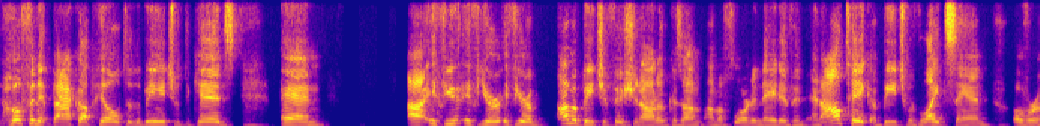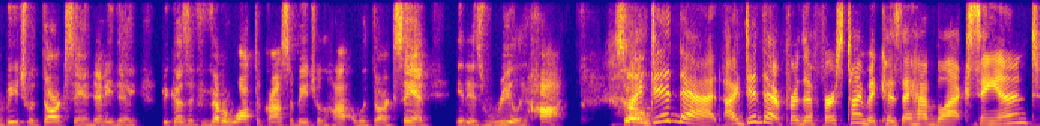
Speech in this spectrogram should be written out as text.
hoofing it back uphill to the beach with the kids. And uh, if you if you're if you're a, I'm a beach aficionado because I'm I'm a Florida native and, and I'll take a beach with light sand over a beach with dark sand any day because if you've ever walked across a beach with hot with dark sand, it is really hot. So I did that. I did that for the first time because they have black sand.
